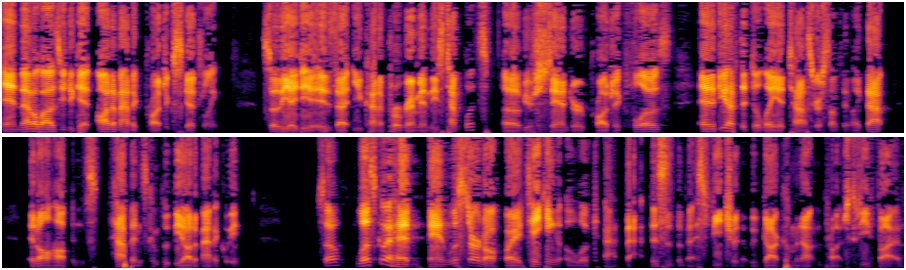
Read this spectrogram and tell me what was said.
And that allows you to get automatic project scheduling so the idea is that you kind of program in these templates of your standard project flows, and if you have to delay a task or something like that, it all happens happens completely automatically. So let's go ahead and let's start off by taking a look at that. This is the best feature that we've got coming out in Project V5.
